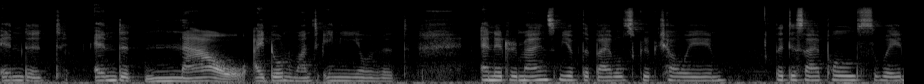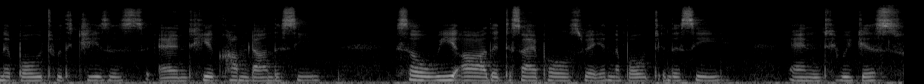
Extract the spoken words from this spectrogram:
ended, ended now. I don't want any of it and it reminds me of the Bible scripture where the disciples were in a boat with Jesus and he calmed down the sea. So we are the disciples, we're in the boat in the sea, and we just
